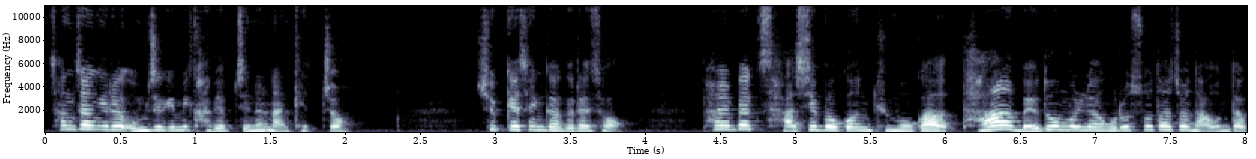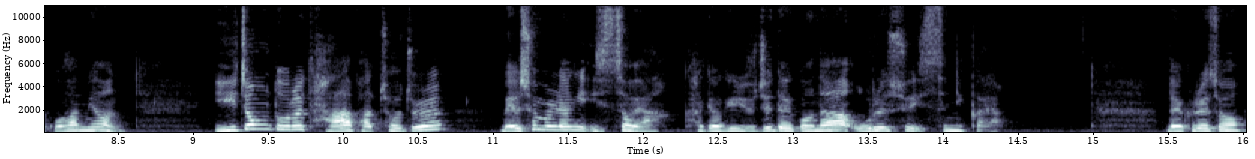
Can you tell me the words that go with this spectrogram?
상장일의 움직임이 가볍지는 않겠죠. 쉽게 생각을 해서 840억 원 규모가 다 매도 물량으로 쏟아져 나온다고 하면 이 정도를 다 받쳐줄 매수 물량이 있어야 가격이 유지되거나 오를 수 있으니까요. 네, 그래서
